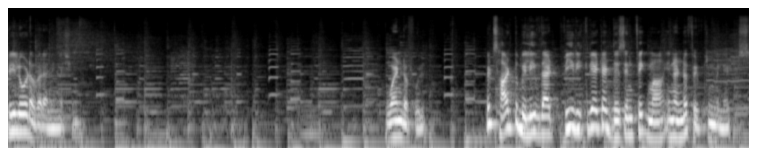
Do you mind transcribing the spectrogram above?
Reload our animation. Wonderful. It's hard to believe that we recreated this in Figma in under 15 minutes.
